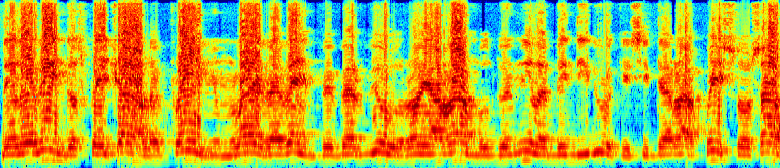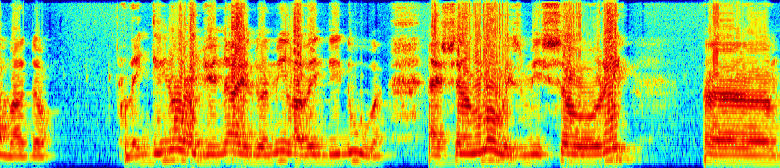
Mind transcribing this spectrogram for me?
dell'evento speciale Premium Live Event Pay Per View Royal Rumble 2022 che si terrà questo sabato 29 gennaio 2022 a St. Louis, Missouri. Eh,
